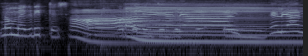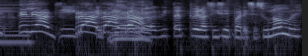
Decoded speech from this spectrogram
no me grites. Elian. Elian, Elian. Sí, Ra, ra, ra. le va a gritar, pero así se parece su nombre.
